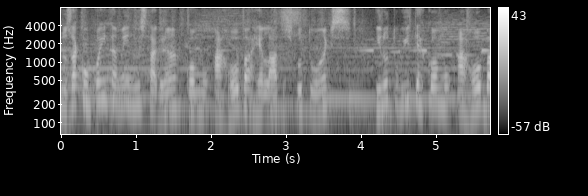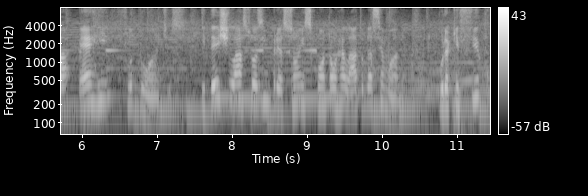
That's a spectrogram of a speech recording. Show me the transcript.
Nos acompanhe também no Instagram como arroba Relatos Flutuantes e no Twitter como Rflutuantes. E deixe lá suas impressões quanto ao relato da semana. Por aqui fico,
